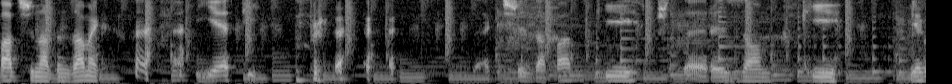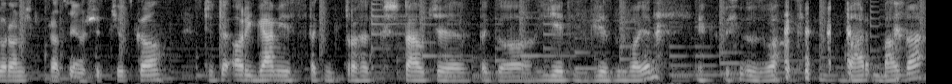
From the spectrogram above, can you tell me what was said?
patrzy na ten zamek. Yeti. Tak, trzy zapadki, cztery ząbki. Jego rączki pracują szybciutko. Czy te origami jest w takim trochę kształcie tego Yeti z Gwiezdnych Wojen? Jak to się nazywa? Bar Balda?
